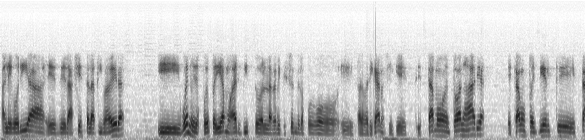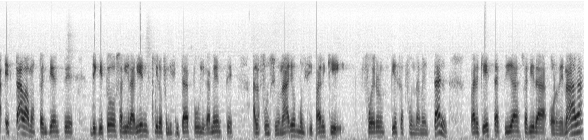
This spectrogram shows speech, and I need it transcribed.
alegoría eh, de la fiesta de la primavera. Y bueno, y después podíamos haber visto la repetición de los Juegos eh, Panamericanos. Así que estamos en todas las áreas, estamos pendientes, estábamos pendientes de que todo saliera bien. Quiero felicitar públicamente a los funcionarios municipales que fueron pieza fundamental para que esta actividad saliera ordenada,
